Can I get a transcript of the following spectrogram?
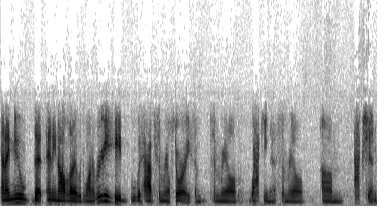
and I knew that any novel that I would want to read would have some real story, some some real wackiness, some real um, action.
